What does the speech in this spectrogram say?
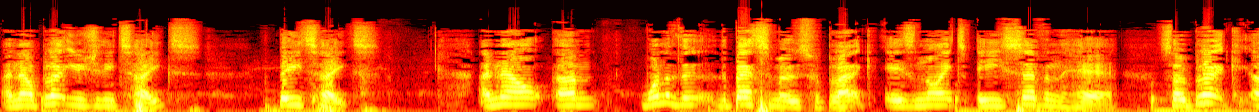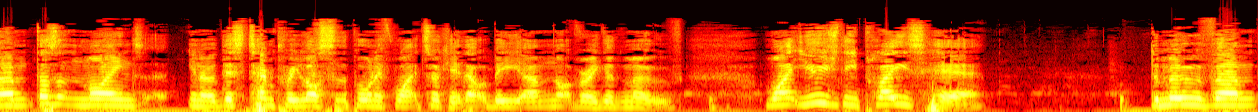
And now black usually takes, b takes, and now, um, one of the, the better moves for black is knight e7 here. So black um, doesn't mind, you know, this temporary loss of the pawn if white took it. That would be um, not a very good move. White usually plays here the move um,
